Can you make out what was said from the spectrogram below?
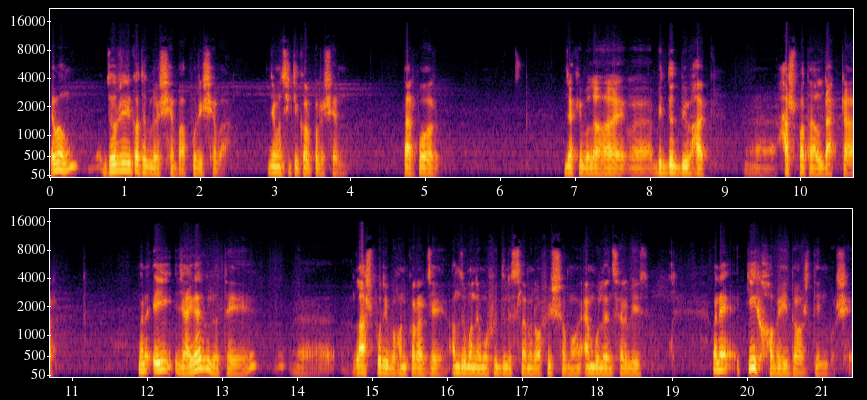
এবং জরুরি কতগুলো সেবা, পরিষেবা, যেমন সিটি কর্পোরেশন তারপর যাকে বলা হয় বিদ্যুৎ বিভাগ হাসপাতাল, ডাক্তার মানে এই জায়গাগুলোতে লাশ পরিবহন করার যে আঞ্জুমানে মফিদুল ইসলামের অফিস সমূহ, অ্যাম্বুলেন্স সার্ভিস মানে কি হবে এই দশ দিন বসে?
